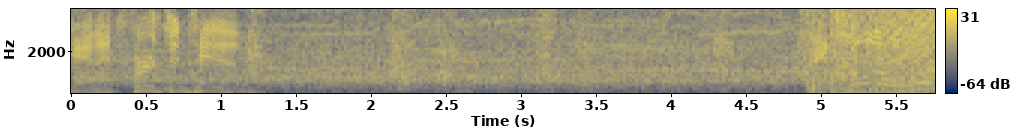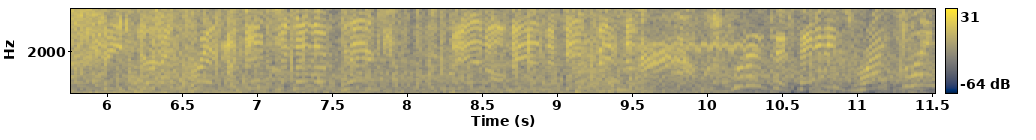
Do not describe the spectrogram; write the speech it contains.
And it's first and ten. They another pick. Man, oh man, the defense. Ouch! What is this, 80s wrestling?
